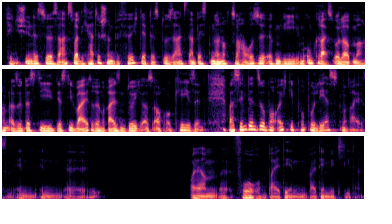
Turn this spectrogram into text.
Finde ich schön, dass du das sagst, weil ich hatte schon befürchtet, dass du sagst, am besten nur noch zu Hause irgendwie im Umkreis Urlaub machen. Also dass die, dass die weiteren Reisen durchaus auch okay sind. Was sind denn so bei euch die populärsten Reisen in, in eurem Forum bei den, bei den Mitgliedern?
